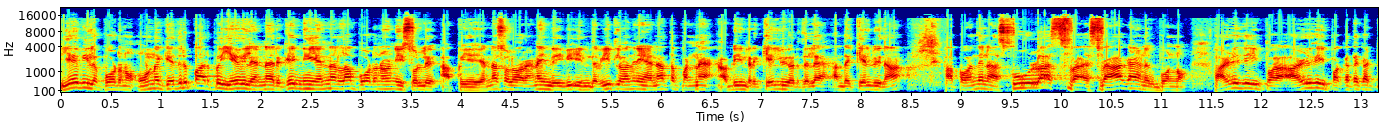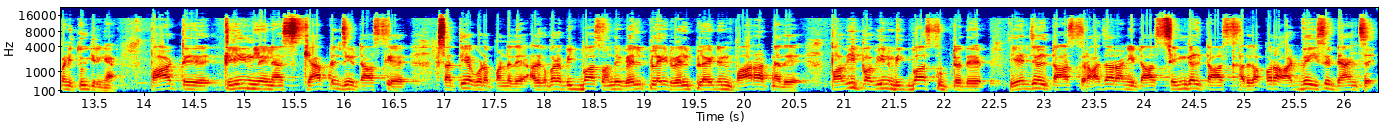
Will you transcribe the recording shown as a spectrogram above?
ஏவியில் போடணும். உனக்கு எதிர்பார்ப்பு ஏவியில் என்ன இருக்கு? நீ என்னெல்லாம் போடணும்னு நீ சொல்லு. அப்போ என்ன சொல்ல வரேன்னா இந்த வீ- இந்த வீட்டில் வந்து நீ என்னத்த பண்ண அப்படின்ற கேள்வி வருதுல்ல? அந்த கேள்வி தான் அப்போ வந்து நான் ஸ்கூலாக ஸ்வாகாக எனக்கு போடணும். அழுகை ப அழுகை பக்கத்தை கட் பண்ணி தூக்கிடுங்க பாட்டு கிளீன்லினஸ் கேப்டன்சி டாஸ்க்கு சத்யா கூட பண்ணது. அதுக்கப்புறம் பிக் பாஸ் வந்து வெல் பிளைட் வெல் பிளைடுன்னு பாராட்டினது. பவி பவின்னு பிக் பாஸ் கூப்பிட்டது. ஏஞ்சல் டாஸ்க் ராஜாராணி டாஸ்க் செங்கல் டாஸ்க் அதுக்கப்புறம் அட்வைஸு டான்ஸு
